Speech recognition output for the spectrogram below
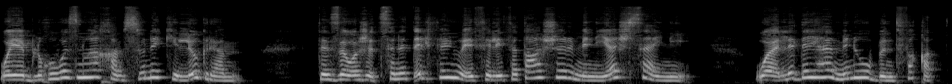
ويبلغ وزنها خمسون كيلوغرام. تزوجت سنة 2013 من ياش سايني ولديها منه بنت فقط.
